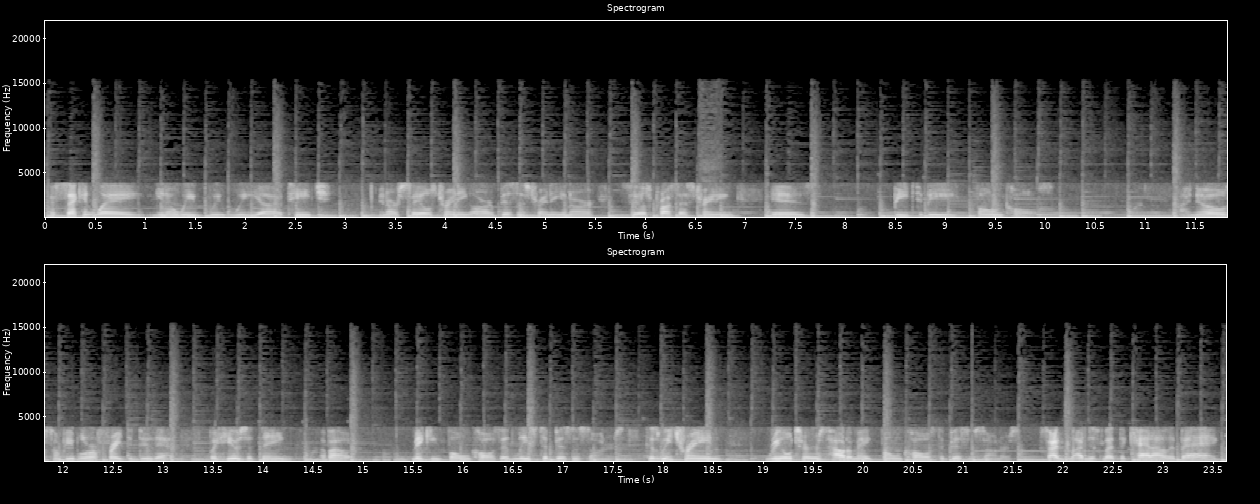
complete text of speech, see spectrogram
the second way, you know, we we, we uh, teach in our sales training, our business training, and our sales process training is B2B phone calls. I know some people are afraid to do that, but here's the thing about making phone calls, at least to business owners, because we train realtors how to make phone calls to business owners. So I, I just let the cat out of the bag.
